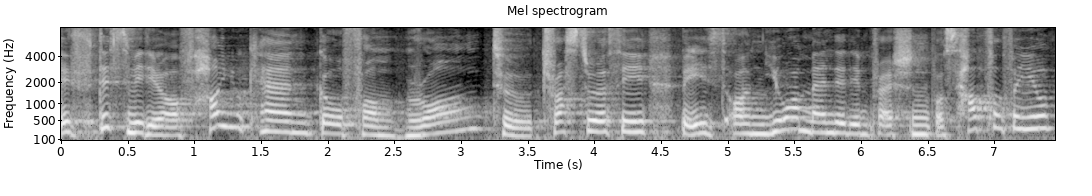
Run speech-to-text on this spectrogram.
If this video of how you can go from wrong to trustworthy based on your mended impression was helpful for you,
